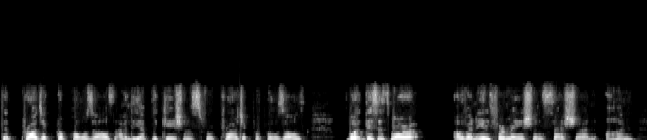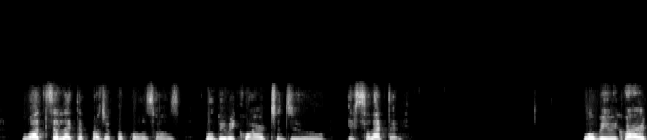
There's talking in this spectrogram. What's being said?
the project proposals and the applications for project proposals, but this is more of an information session on what selected project proposals will be required to do if selected. Will be required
